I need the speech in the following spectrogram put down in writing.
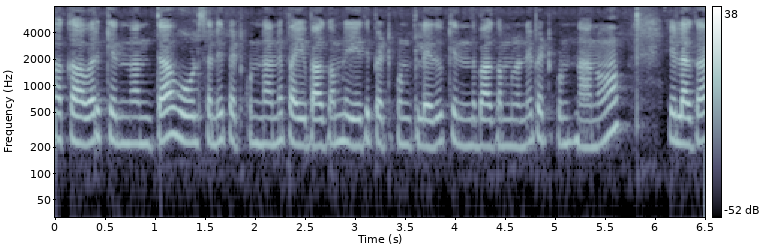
ఆ కవర్ కిందంతా హోల్స్ అనేది పెట్టుకుంటున్నాను. పై భాగంలో ఏది పెట్టుకుంటలేదు కింద భాగంలోనే పెట్టుకుంటున్నాను. ఇలాగా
